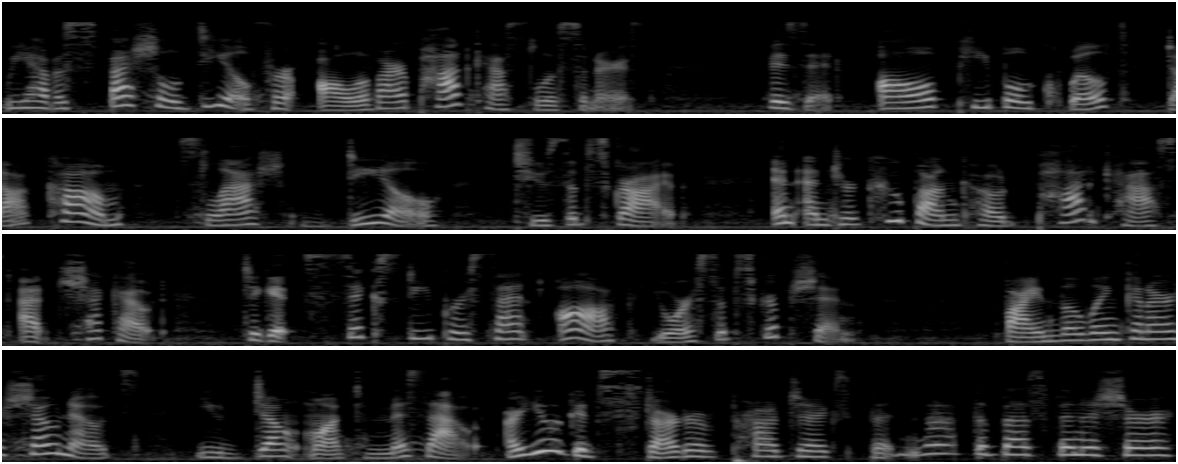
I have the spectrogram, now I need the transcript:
we have a special deal for all of our podcast listeners. Visit allpeoplequilt.com slash deal to subscribe and enter coupon code podcast at checkout to get 60% off your subscription. Find the link in our show notes. You don't want to miss out. Are you a good starter of projects but not the best finisher?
